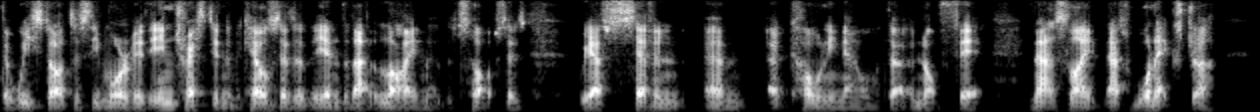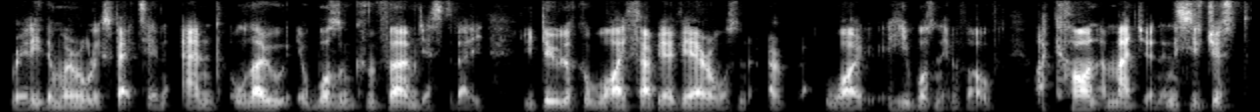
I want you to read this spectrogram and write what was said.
that we start to see more of it. Interesting that Mikel says at the end of that line at the top says we have seven um, at Colney now that are not fit. And that's like that's one extra really than we're all expecting. And although it wasn't confirmed yesterday, you do look at why Fabio Vieira wasn't uh, why he wasn't involved. I can't imagine, and this is just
